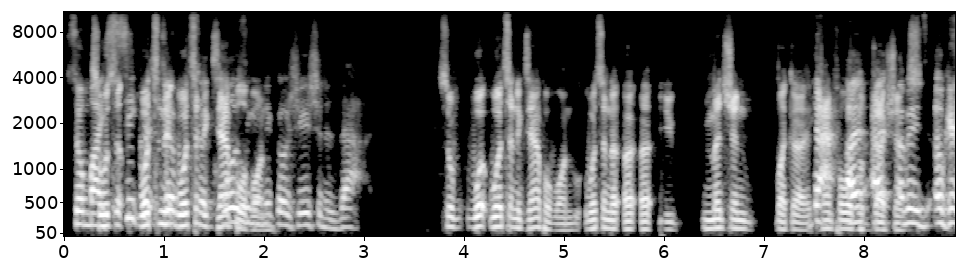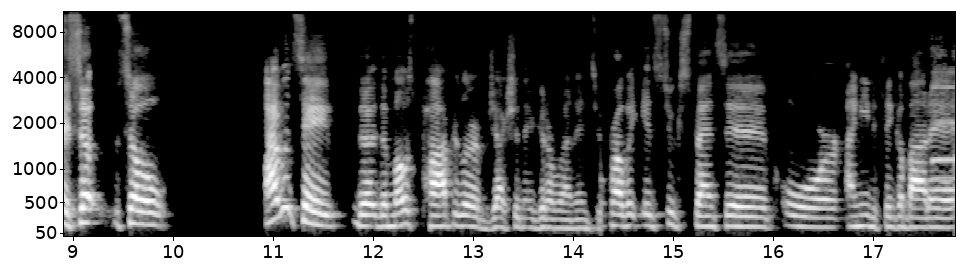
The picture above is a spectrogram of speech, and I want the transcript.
So my So what's a- secret what's an- to- what's an example of a one? negotiation is that. So, what what's an example of one? What's an uh, uh, you mentioned like a handful of I- I- objections? I, mean, okay, so so I would say the the most popular objection that you're going to run into probably it's too expensive or I need to think about it.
